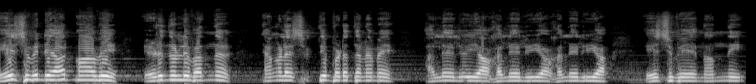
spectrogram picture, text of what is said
യേശുവിന്റെ ആത്മാവേ എഴുന്നള്ളി വന്ന് ഞങ്ങളെ ശക്തിപ്പെടുത്തണമേ. Hallelujah hallelujah hallelujah. യേശുവേ നന്ദി.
